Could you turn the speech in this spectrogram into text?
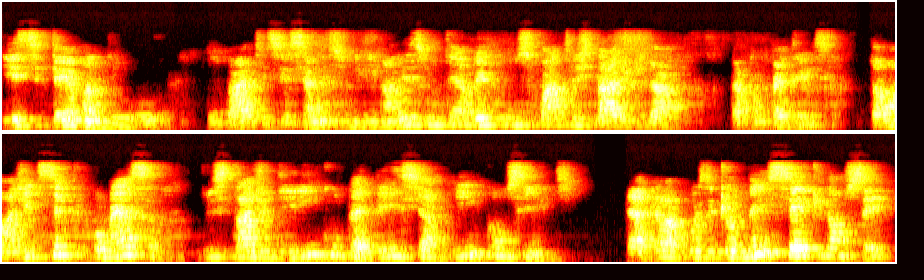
E esse tema do debate essencialismo e minimalismo tem a ver com os quatro estágios da, da competência. Então, a gente sempre começa no estágio de incompetência inconsciente. É aquela coisa que eu nem sei que não sei.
